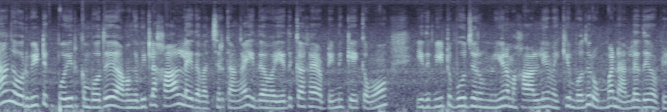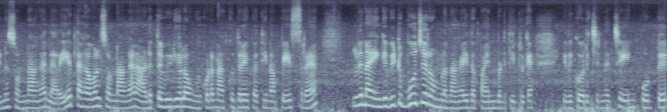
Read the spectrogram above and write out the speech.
நாங்கள் ஒரு வீட்டுக்கு போயிருக்கும்போது அவங்க வீட்டில் ஹாலில் இதை வச்சுருக்காங்க. இதை எதுக்காக அப்படின்னு கேட்கவும் இது வீட்டு பூஜை ரூம்லேயும் நம்ம ஹால்லையும் வைக்கும்போது ரொம்ப நல்லது அப்படின்னு சொன்னாங்க. நிறைய தகவல் சொன்னாங்க. நான் அடுத்த வீடியோவில் அவங்க கூட நான் குதிரையை பற்றி நான் பேசுகிறேன் இது நான் எங்கள் வீட்டு பூஜை ரூமில் தாங்க இதை பயன்படுத்திகிட்டு இருக்கேன் இதுக்கு ஒரு சின்ன செயின் போட்டு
